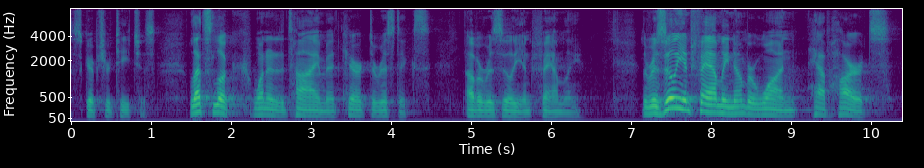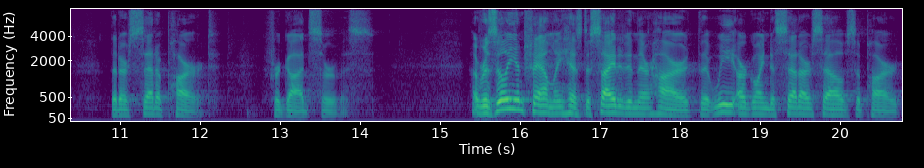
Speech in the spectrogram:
The scripture teaches. Let's look one at a time at characteristics of a resilient family. The resilient family, number one, have hearts that are set apart for God's service. A resilient family has decided in their heart that we are going to set ourselves apart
